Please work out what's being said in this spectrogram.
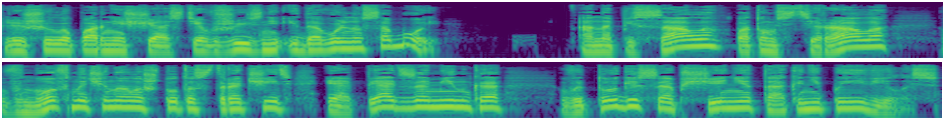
Лишила парня счастья в жизни и довольна собой. Она писала, потом стирала, вновь начинала что-то строчить, и опять заминка. В итоге сообщение так и не появилось.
